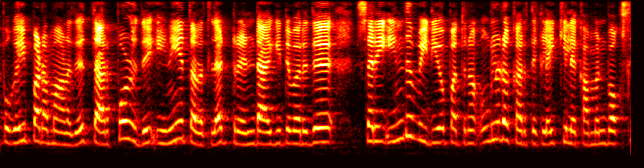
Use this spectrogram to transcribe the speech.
புகைப்படமானது தற்பொழுது இணையதளத்தில் ட்ரெண்ட் ஆகிட்டு வருது. சரி இந்த வீடியோ பற்றின உங்களோட கருத்துக்களை கீழே கமெண்ட் பாக்ஸில்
